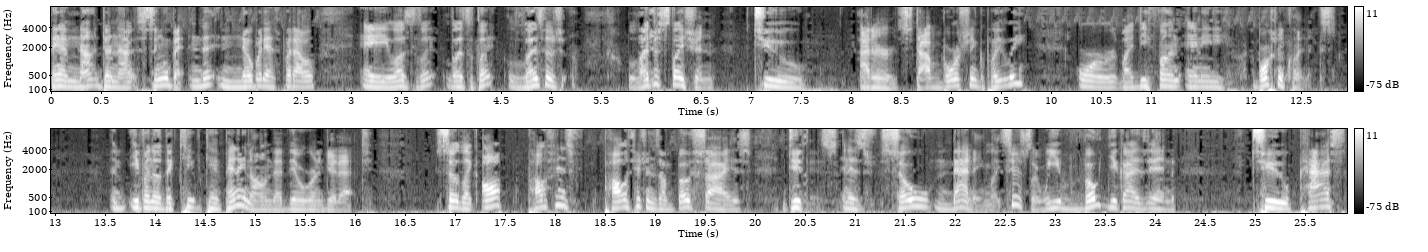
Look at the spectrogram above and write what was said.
They have not done that a single bit, and nobody has put out a legisla- legislation to either stop abortion completely or like defund any abortion clinics. And even though they keep campaigning on that they were going to do that. So like all politicians politicians on both sides do this and it's so maddening. Like seriously, we vote you guys in to pass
